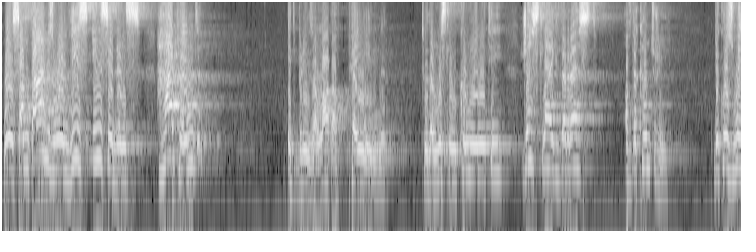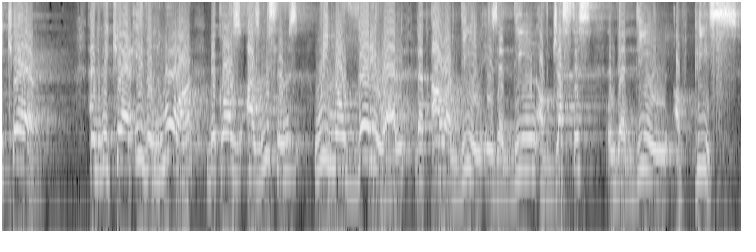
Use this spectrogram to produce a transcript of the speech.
When sometimes when these incidents happened, it brings a lot of pain to the Muslim community, just like the rest of the country. Because we care. And we care even more because as Muslims, we know very well that our deen is a deen of justice and a deen of peace.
